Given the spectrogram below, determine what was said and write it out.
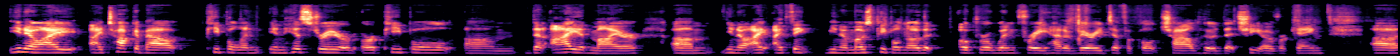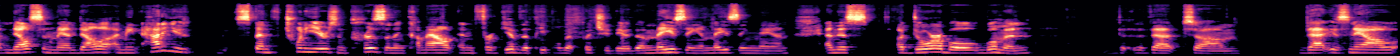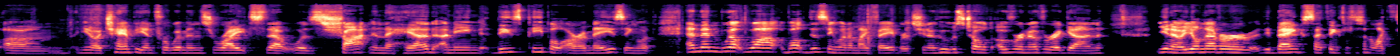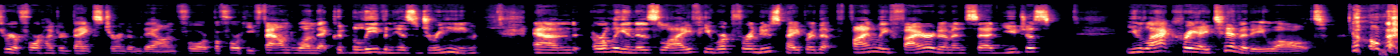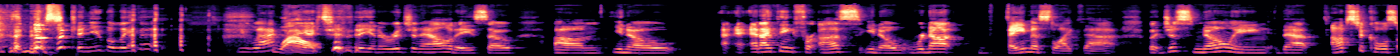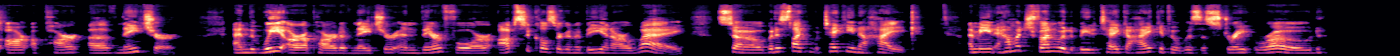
you know i i talk about people in in history or or people um, that i admire. Um, you know i i think you know most people know that oprah winfrey had a very difficult childhood that she overcame. Uh, nelson mandela i mean how do you spend 20 years in prison and come out and forgive the people that put you there the amazing amazing man and this adorable woman th- that um, that is now um, you know a champion for women's rights that was shot in the head. I mean these people are amazing. And then walt, walt disney one of my favorites you know who was told over and over again you know you'll never the banks i think something like three or four hundred banks turned him down for before he found one that could believe in his dream. And early in his life he worked for a newspaper that finally fired him and said you just you lack creativity walt Oh my goodness. Can you believe it? You lack wow. creativity and originality. So, um, you know, and I think for us, you know, we're not famous like that, but just knowing that obstacles are a part of nature and we are a part of nature and therefore obstacles are going to be in our way. So, but it's like taking a hike. I mean, how much fun would it be to take a hike if it was a straight road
